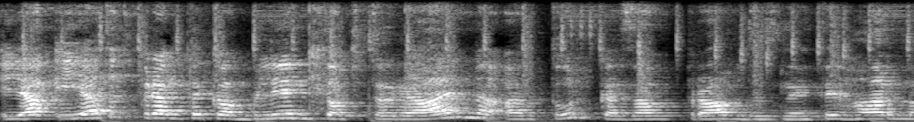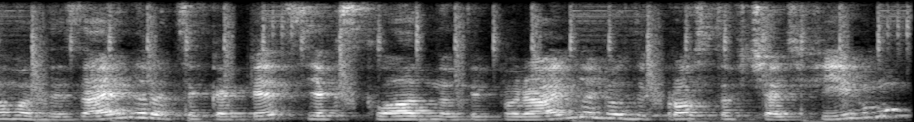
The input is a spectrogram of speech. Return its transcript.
І я, і я тут прям така, блін, тобто реально Артур казав правду, знайти гарного дизайнера це капець як складно. Типу, реально люди просто вчать фігму,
